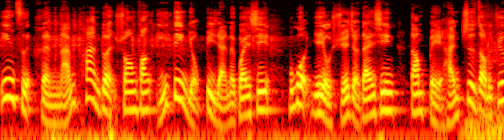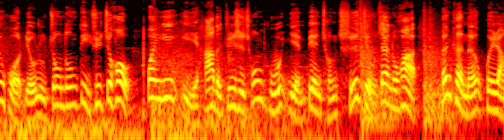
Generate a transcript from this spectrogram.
因此很难判断双方一定有必然的关系。不过也有学者担心，当北韩制造的军火流入中东地区之后，万一以哈的军事冲突演变成持久战的话，很可能会让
